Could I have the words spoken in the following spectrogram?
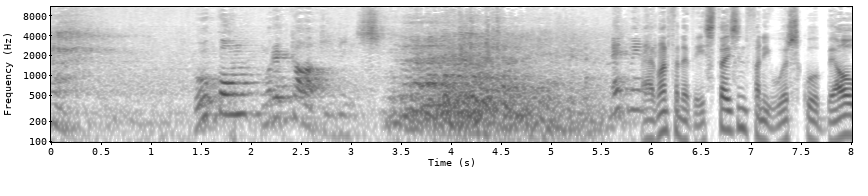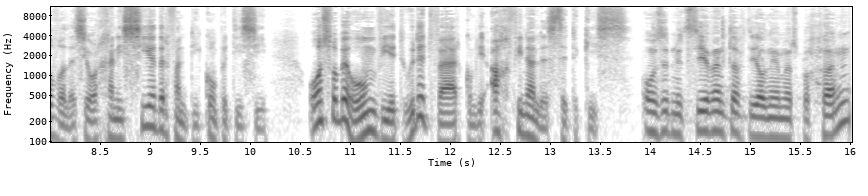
Hoekom moet dit kakie wees? Ek meen Herman van der Westhuizen van die Hoërskool Belwel is die organiseerder van die kompetisie. Ons wil by hom weet hoe dit werk om die 8 finaliste te kies. Ons het met 70 deelnemers begin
